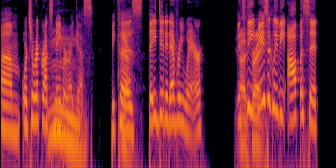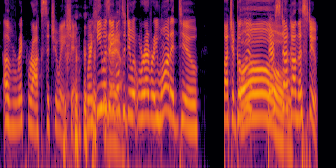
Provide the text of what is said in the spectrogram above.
um or to Rick Rock's neighbor I Mm. guess because they did it everywhere. It's That's the right. basically the opposite of Rick Rock's situation where he was Yeah, able yeah. to do it wherever he wanted to. But Galoop, they're stuck Oh. on the stoop.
